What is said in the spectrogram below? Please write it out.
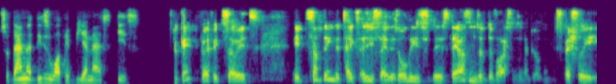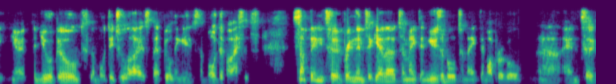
So then uh, this is what a BMS is. Okay, perfect. So it's it's something that takes, as you say, there's all these there's thousands of devices in a building, especially you know the newer builds, the more digitalized that building is, the more devices. Something to bring them together, to make them usable, to make them operable, uh, and to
